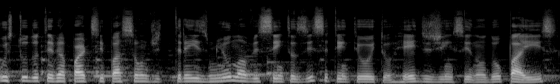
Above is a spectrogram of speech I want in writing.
O estudo teve a participação de 3.978 redes de ensino do país,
